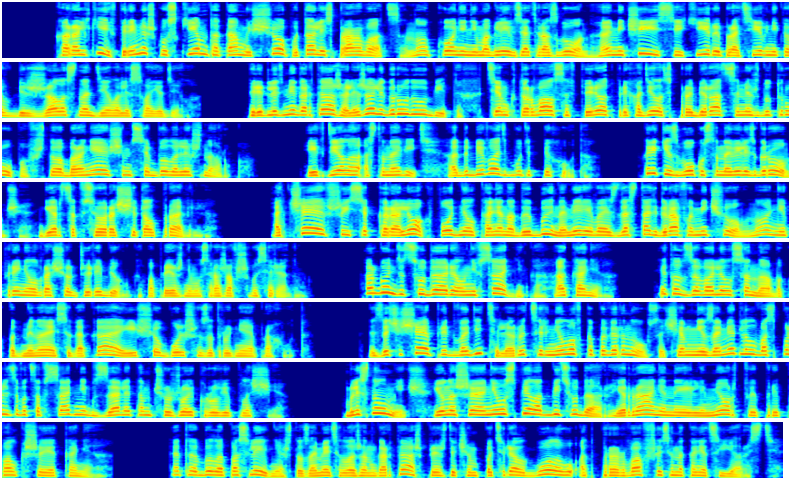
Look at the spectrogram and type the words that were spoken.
Корольки вперемешку с кем-то там еще пытались прорваться, но кони не могли взять разгон, а мечи и секиры противников безжалостно делали свое дело. Перед людьми Гортажа лежали груды убитых. Тем, кто рвался вперед, приходилось пробираться между трупов, что обороняющимся было лишь на руку. Их дело остановить, а добивать будет пехота. Крики сбоку становились громче, герцог все рассчитал правильно. Отчаявшийся королек поднял коня на дыбы, намереваясь достать графа мечом, но не принял в расчет жеребенка, по-прежнему сражавшегося рядом. Аргондец ударил не всадника, а коня, и тот завалился на бок, подминая седока и еще больше затрудняя проход. Защищая предводителя, рыцарь неловко повернулся, чем не замедлил воспользоваться всадник в залитом чужой кровью плаще. Блеснул меч. Юноша не успел отбить удар, и раненый или мертвый припал к шее коня. Это было последнее, что заметила Жангарташ, прежде чем потерял голову от прорвавшейся, наконец, ярости.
